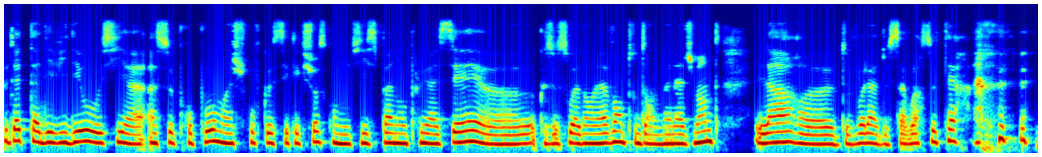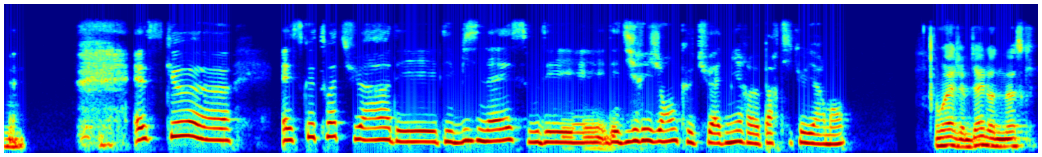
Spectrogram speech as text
Peut-être tu as des vidéos aussi à, ce propos. Moi, je trouve que c'est quelque chose qu'on n'utilise pas non plus assez, euh, que ce soit dans la vente ou dans le management, l'art euh, de voilà de savoir se taire. Mmh. Est-ce que euh, est-ce que toi tu as des, des business ou des, des, dirigeants que tu admires particulièrement? Ouais, j'aime bien Elon Musk.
